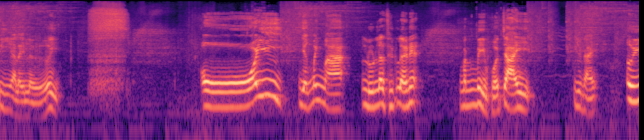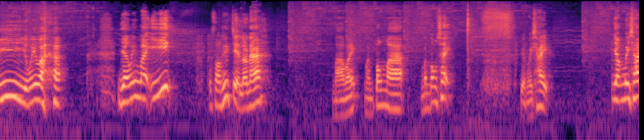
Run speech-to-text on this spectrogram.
มีอะไรเลย โอ้ยยังไม่มาลุ้นระทึกเลยเนี่ย มันบีบหัวใจอยู่ไหน เอ้ยยังไม่มา ยังไม่มาอีกสองที่เจ็ดแล้วนะ มาไหมมันต้องมา มันต้องใช่ ยังไม่ใช่ ยังไม่ใช่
